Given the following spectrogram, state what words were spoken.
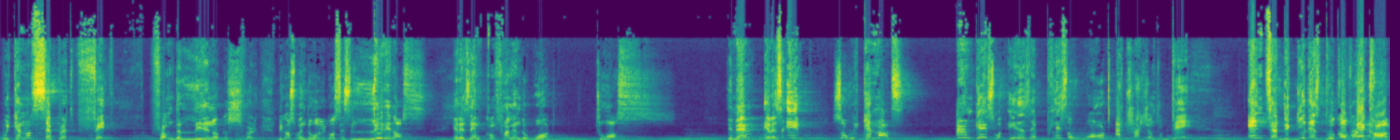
we cannot separate faith from the leading of the Spirit. Because when the Holy Ghost is leading us, it is Him confirming the word to us. Amen? It is Him. So we cannot. And guess what? It is a place of world attraction today enter the Guinness Book of Record.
